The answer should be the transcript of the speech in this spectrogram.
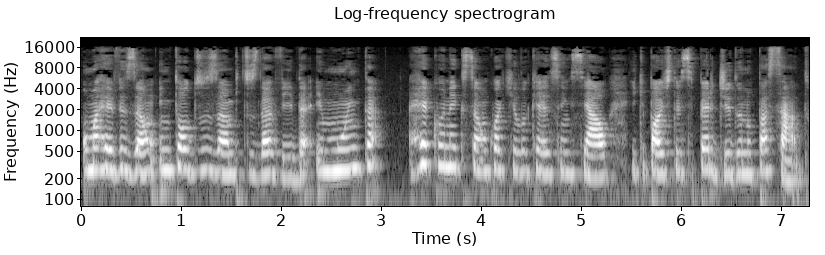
uma revisão em todos os âmbitos da vida e muita reconexão com aquilo que é essencial e que pode ter se perdido no passado.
